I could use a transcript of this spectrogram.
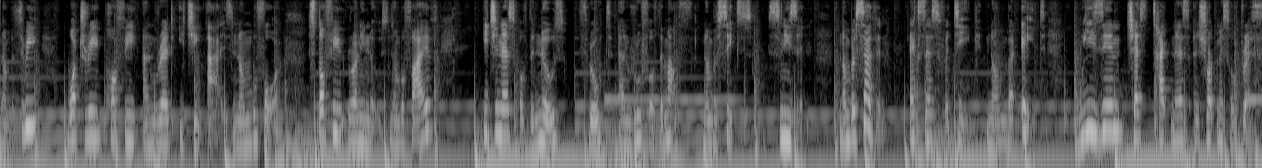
Number three, watery, puffy, and red, itchy eyes. Number four, stuffy, runny nose. Number five, itchiness of the nose, throat, and roof of the mouth. Number six, sneezing. Number seven, excess fatigue. Number eight, wheezing, chest tightness, and shortness of breath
